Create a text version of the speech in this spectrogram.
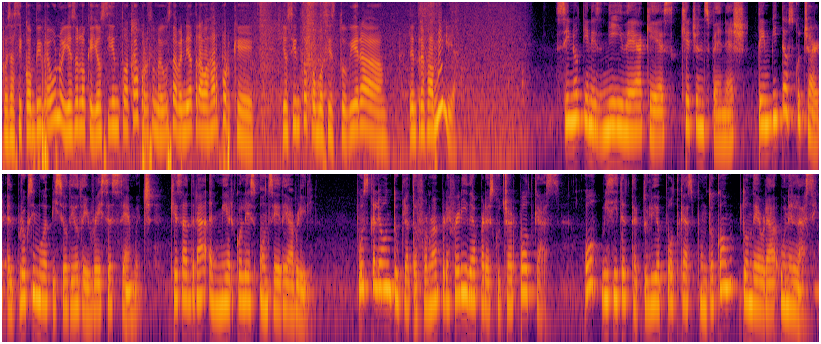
pues así convive uno y eso es lo que yo siento acá. Por eso me gusta venir a trabajar porque yo siento como si estuviera entre familia. Si no tienes ni idea qué es Kitchen Spanish, te invito a escuchar el próximo episodio de Racist Sandwich, que saldrá el miércoles 11 de abril. Búscalo en tu plataforma preferida para escuchar podcasts o visita tertuliapodcast.com donde habrá un enlace.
